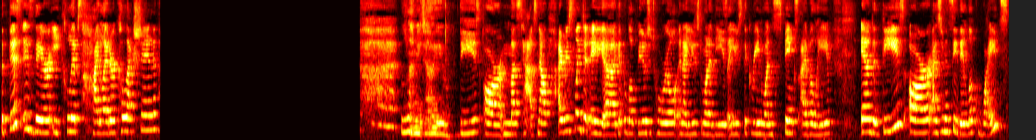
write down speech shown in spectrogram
But this is their Eclipse highlighter collection. Let me tell you, these are must-haves. Now, I recently did a uh, Get the Look video tutorial and I used one of these. I used the green one, Sphinx, I believe. And these are, as you can see, they look white,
